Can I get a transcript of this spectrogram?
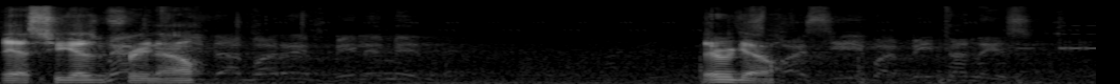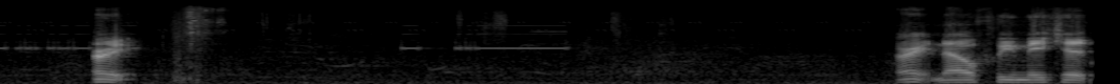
Yes, you guys are free now. There we go. Alright. Alright, now if we make it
